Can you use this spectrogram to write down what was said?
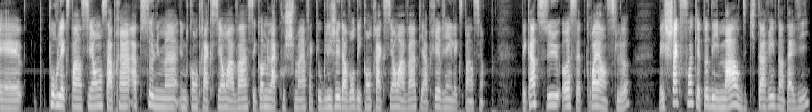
euh, pour l'expansion, ça prend absolument une contraction avant. C'est comme l'accouchement. Fait que tu es obligé d'avoir des contractions avant, puis après vient l'expansion. Mais quand tu as cette croyance-là, mais chaque fois que tu as des mardes qui t'arrivent dans ta vie,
